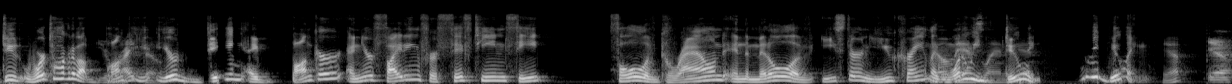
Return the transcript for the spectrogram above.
dude, we're talking about you're. Right, you're digging a bunker and you're fighting for 15 feet full of ground in the middle of eastern Ukraine. Like, no what are we doing? Again. What are we doing? Yep. Yeah.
